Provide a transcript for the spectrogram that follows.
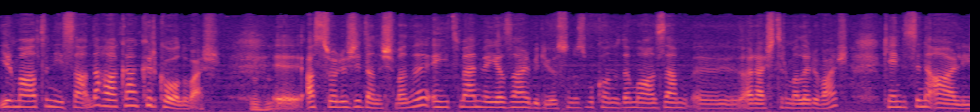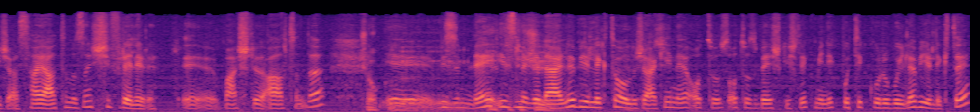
26 Nisan'da Hakan Kırkoğlu var. Hı. Ee, astroloji danışmanı, eğitmen ve yazar biliyorsunuz. Bu konuda muazzam e, araştırmaları var. Kendisini ağırlayacağız. Hayatımızın şifreleri e, başlığı altında. Çok e, bizimle. İzmirlilerle birlikte olacak. Yine 30-35 kişilik minik butik grubuyla birlikte.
